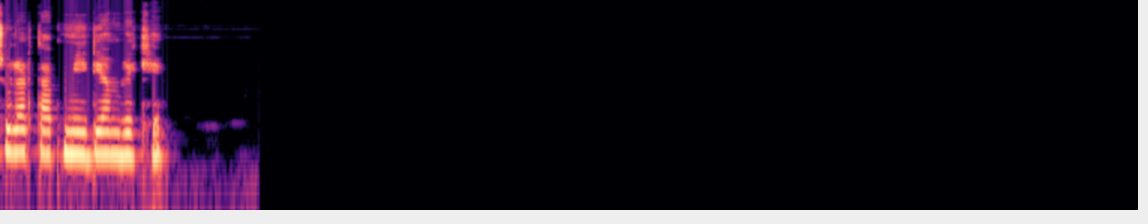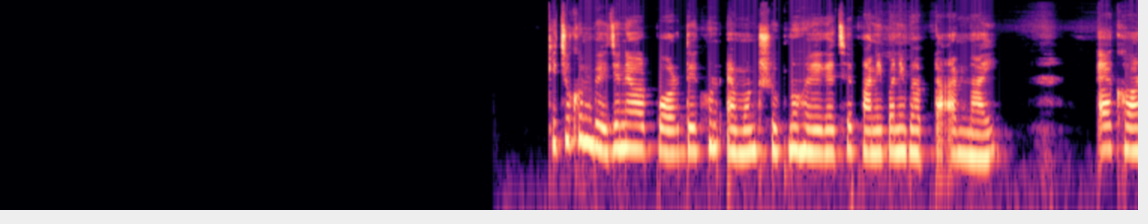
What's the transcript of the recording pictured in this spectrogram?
চুলার তাপ মিডিয়াম রেখে। কিছুক্ষণ ভেজে নেওয়ার পর দেখুন এমন শুকনো হয়ে গেছে, পানি পানি ভাবটা আর নাই। এখন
